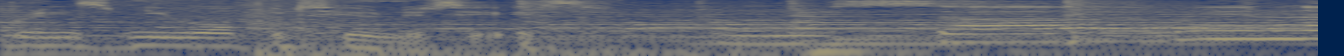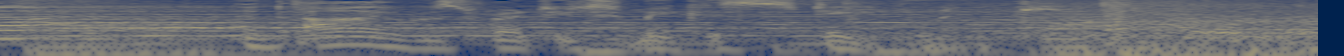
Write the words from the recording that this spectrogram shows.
brings new opportunities. sorry now. And I was ready to make a statement.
